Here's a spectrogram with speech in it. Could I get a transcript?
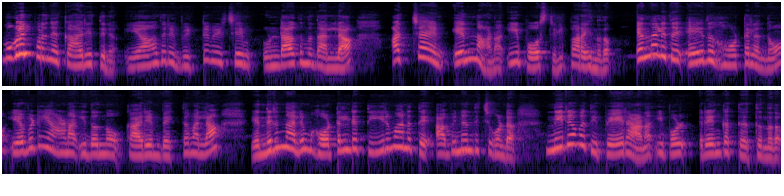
മുകളിൽ പറഞ്ഞ കാര്യത്തിന് യാതൊരു വിട്ടുവീഴ്ചയും ഉണ്ടാകുന്നതല്ല അച്ചായൻ എന്നാണ് ഈ പോസ്റ്റിൽ പറയുന്നത്. എന്നാൽ ഇത് ഏത് ഹോട്ടലെന്നോ എവിടെയാണ് ഇതെന്നോ കാര്യം വ്യക്തമല്ല. എന്നിരുന്നാലും ഹോട്ടലിന്റെ തീരുമാനത്തെ അഭിനന്ദിച്ചുകൊണ്ട് നിരവധി പേരാണ് ഇപ്പോൾ രംഗത്തെത്തുന്നത്.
